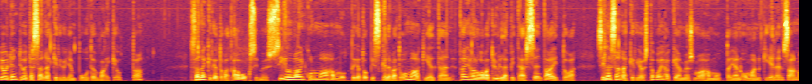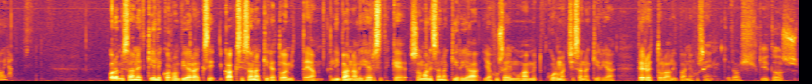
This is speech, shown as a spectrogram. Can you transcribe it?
joiden työtä sanakirjojen puute vaikeuttaa. Sanakirjat ovat avuksi myös silloin, kun maahanmuuttajat opiskelevat omaa kieltään tai haluavat ylläpitää sen taitoa, sillä sanakirjoista voi hakea myös maahanmuuttajan oman kielen sanoja. Olemme saaneet kielikorvan vieraiksi kaksi sanakirjatoimittajaa. Liban Ali Hersi tekee somalisanakirjaa ja Hussein Muhammed Kurmanchi-sanakirjaa. Tervetuloa Liban ja Hussein. Kiitos. Kiitos.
